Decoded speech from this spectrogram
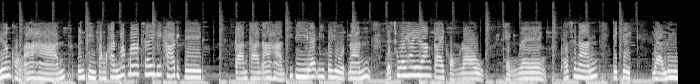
รื่องของอาหารเป็นสิ่งสำคัญมากๆใช่ไหมคะเด็กๆ การทานอาหารที่ดีและมีประโยชน์นั้น จะช่วยให้ร่างกายของเรา แข็งแรง เพราะฉะนั้นเด็กๆ อย่าลืม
